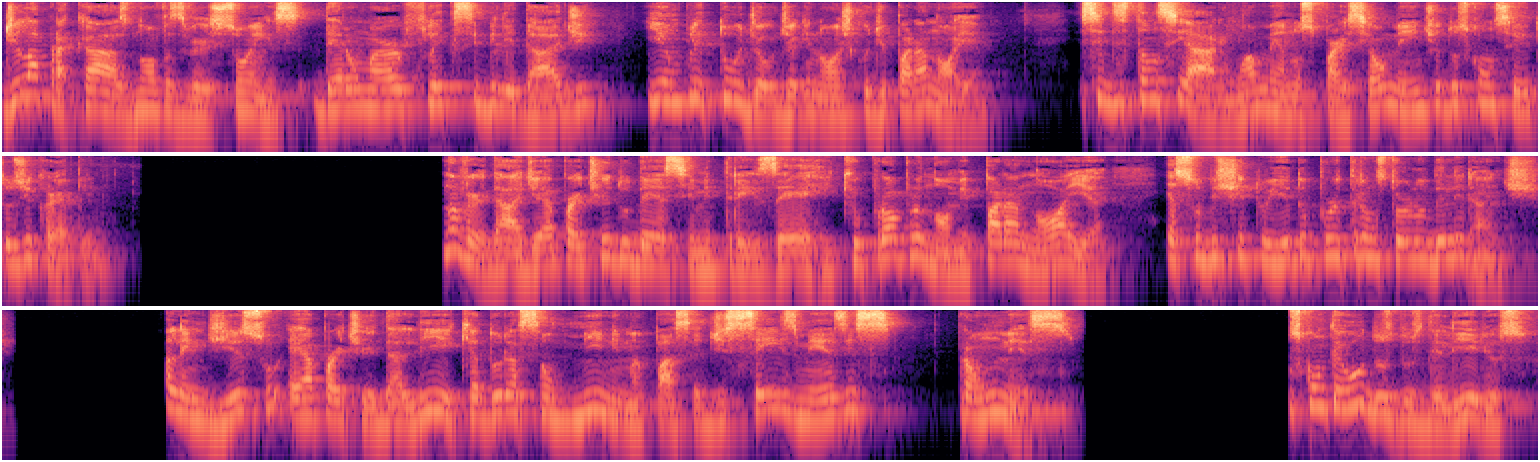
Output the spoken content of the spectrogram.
De lá para cá, as novas versões deram maior flexibilidade e amplitude ao diagnóstico de paranoia e se distanciaram, ao menos parcialmente, dos conceitos de Kraepelin. Na verdade, é a partir do DSM-3R que o próprio nome paranoia é substituído por transtorno delirante. Além disso, é a partir dali que a duração mínima passa de seis meses para um mês. Os conteúdos dos delírios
